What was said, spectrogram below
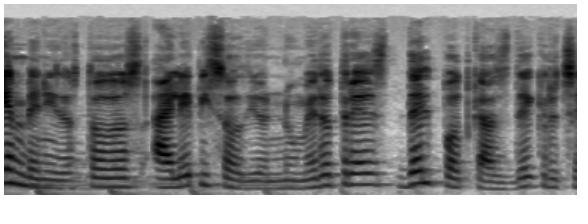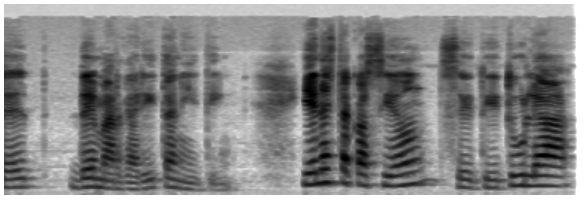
Bienvenidos todos al episodio número 3 del podcast de crochet de Margarita Knitting. Y en esta ocasión se titula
